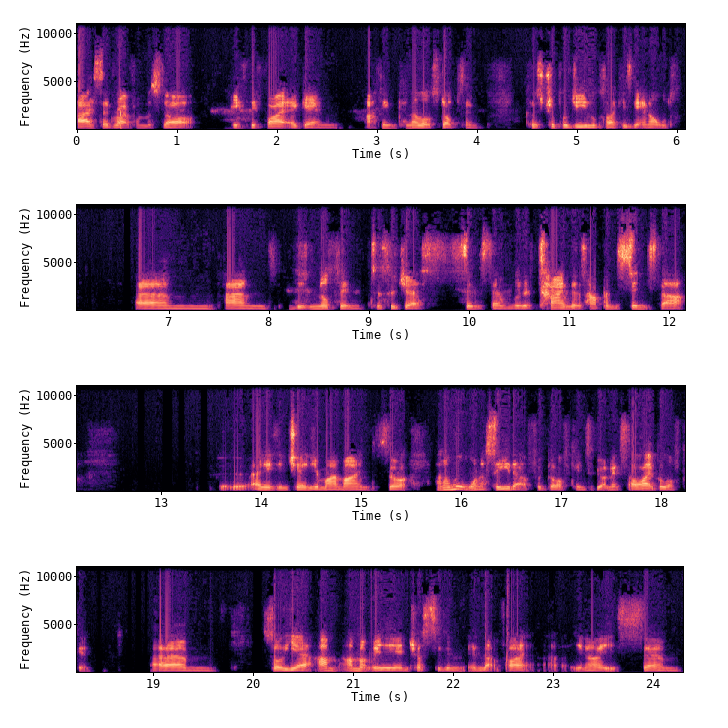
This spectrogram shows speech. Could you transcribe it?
I said right from the start, if they fight again, I think Canelo stops him because Triple G looks like he's getting old. Um, and there's nothing to suggest since then, with the time that's happened since that, anything changing my mind. So, and I won't want to see that for Golovkin, to be honest. I like Golovkin. Um, so yeah, I'm I'm not really interested in, in that fight. Uh, you know, it's um,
